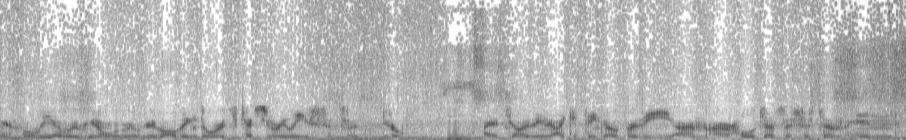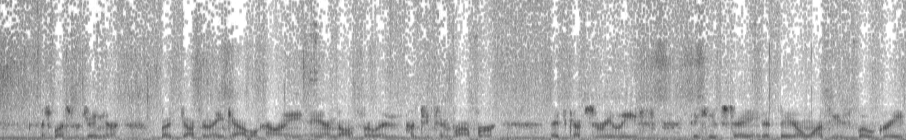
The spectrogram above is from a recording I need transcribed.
Yeah, well, we have a you know revolving door. It's catch and release. It's a, you know, mm-hmm. it's the only thing that I could think of for the um, our whole justice system in West Virginia, but definitely in Cabell County and also in Huntington proper. It's catch and release. They keep saying that they don't want these low grade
